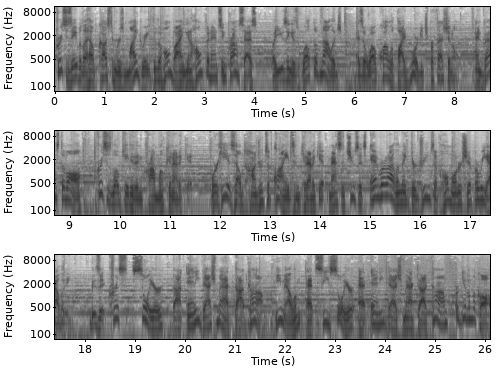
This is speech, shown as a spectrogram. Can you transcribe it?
Chris is able to help customers migrate through the home buying and home financing process by using his wealth of knowledge as a well qualified mortgage professional. And best of all, Chris is located in Cromwell, Connecticut where he has helped hundreds of clients in Connecticut, Massachusetts, and Rhode Island make their dreams of homeownership a reality. Visit chrissawyer.annie-mac.com. Email him at csawyer at annie-mac.com or give him a call,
